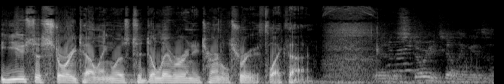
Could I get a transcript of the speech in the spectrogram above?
use of storytelling was to deliver an eternal truth like that. Yeah, the storytelling is a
